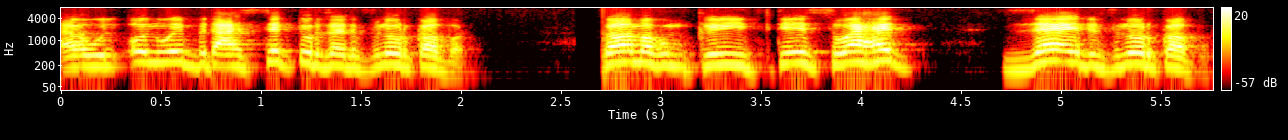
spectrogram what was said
أو ال own weight بتاع ال sector زائد ال floor cover. gamma concrete ts واحد زائد ال floor cover.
